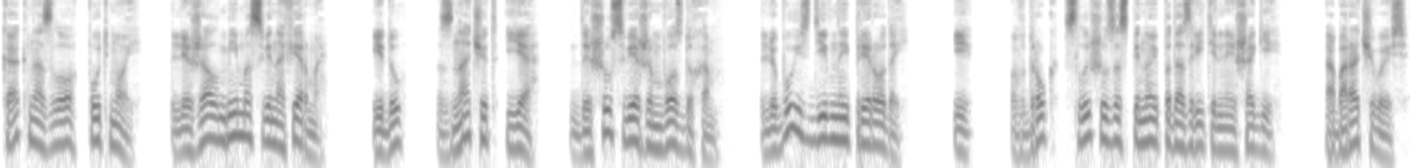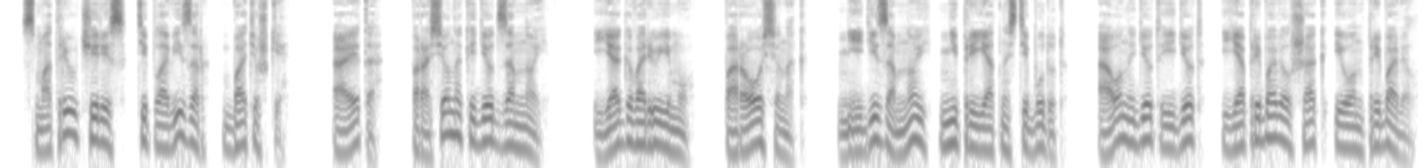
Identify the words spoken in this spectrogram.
Как назло, путь мой лежал мимо свинофермы. Иду, значит, я дышу свежим воздухом, любуюсь дивной природой. И вдруг слышу за спиной подозрительные шаги. Оборачиваюсь, смотрю через тепловизор батюшки. А это, поросенок идет за мной. Я говорю ему, поросенок, не иди за мной, неприятности будут. А он идет и идет, я прибавил шаг, и он прибавил.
